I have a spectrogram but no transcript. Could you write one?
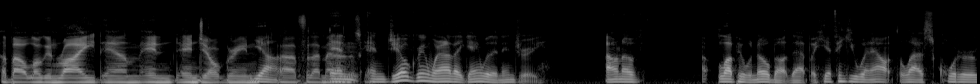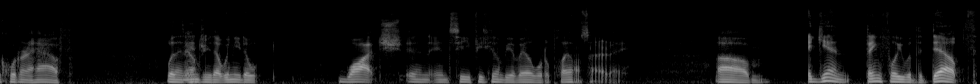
about Logan Wright um, and and Gerald Green. Yeah, uh, for that matter. And and Gerald Green went out of that game with an injury. I don't know if a lot of people know about that, but he, I think he went out the last quarter, quarter and a half with an yeah. injury that we need to watch and, and see if he's going to be available to play on Saturday. Um, again, thankfully with the depth,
